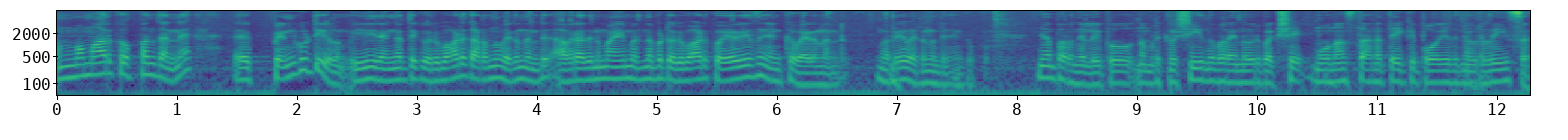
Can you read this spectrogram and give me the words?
അമ്മമാർക്കൊപ്പം തന്നെ പെൺകുട്ടികളും ഈ രംഗത്തേക്ക് ഒരുപാട് കടന്നു വരുന്നുണ്ട്. അവരതിനുമായി ബന്ധപ്പെട്ട് ഒരുപാട് ക്വയറീസ് ഞങ്ങൾക്ക് വരുന്നുണ്ട്. നിറയെ വരുന്നുണ്ട് ഞങ്ങൾക്ക് ഇപ്പോൾ. ഞാൻ പറഞ്ഞല്ലോ ഇപ്പോൾ നമ്മുടെ കൃഷി എന്ന് പറയുന്ന ഒരു പക്ഷേ മൂന്നാം സ്ഥാനത്തേക്ക് പോയതിന് ഒരു റീസൺ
